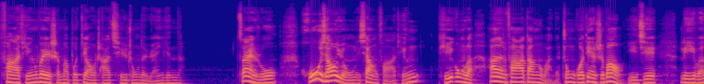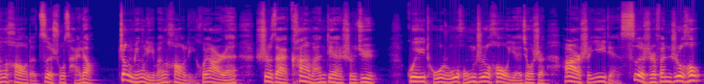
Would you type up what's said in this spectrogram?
法庭为什么不调查其中的原因呢？”再如，胡小勇向法庭提供了案发当晚的《中国电视报》以及李文浩的自述材料，证明李文浩、李辉二人是在看完电视剧《归途如虹》之后，也就是二十一点四十分之后，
